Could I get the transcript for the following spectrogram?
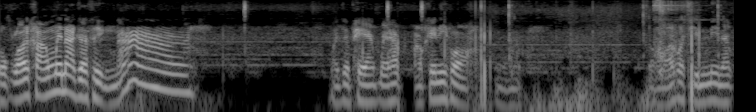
หกร้อยครั้งไม่น่าจะถึงนะ มันจะแพงไปครับ เอาแค่นี้พอสองร้อยกว่าชิ้นนี่นะครับ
